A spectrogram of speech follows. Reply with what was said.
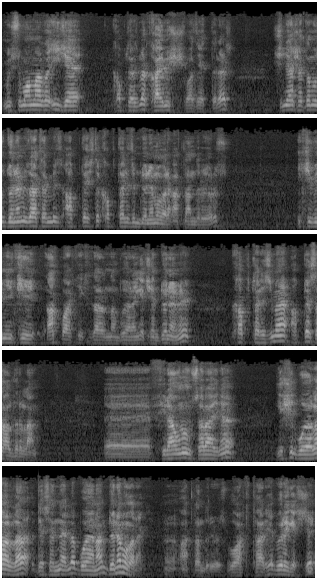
Müslümanlar da iyice kapitalizme kaymış vaziyetteler. Şimdi yaşadığımız dönemi zaten biz abdestli kapitalizm dönemi olarak adlandırıyoruz. 2002 AK Parti iktidarından bu yana geçen dönemi kapitalizme abdest aldırılan eee Firavun'un sarayını yeşil boyalarla, desenlerle boyanan dönem olarak e, adlandırıyoruz. Bu artık tarihe böyle geçecek.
